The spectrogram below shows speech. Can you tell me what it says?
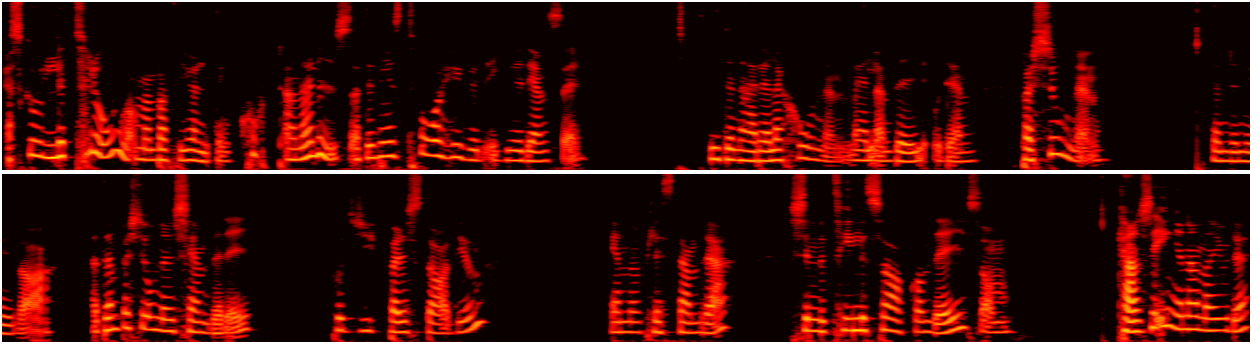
Jag skulle tro, om man bara får göra en liten kort analys, att det finns två huvudingredienser i den här relationen mellan dig och den personen, vem det nu var att den personen kände dig på ett djupare stadium än de flesta andra, kände till saker om dig som kanske ingen annan gjorde.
